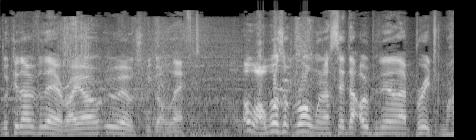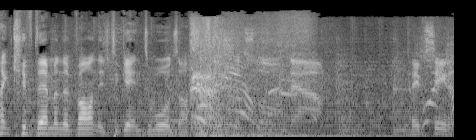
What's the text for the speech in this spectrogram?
Looking over there, Rayo. Who else we got left? Oh, I wasn't wrong when I said that opening of that bridge might give them an advantage to getting towards us. Slow them down. They've seen it.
